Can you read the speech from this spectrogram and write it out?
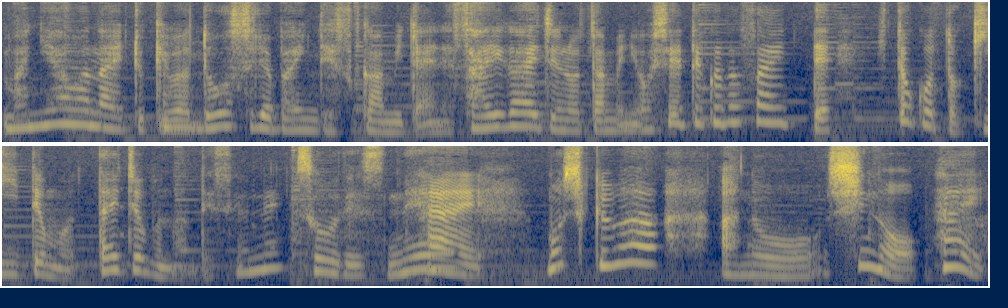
間に合わない時はどうすればいいんですか、みたいな災害時のために教えてくださいって一言聞いても大丈夫なんですよね。そうですね。はい、もしくはあの市の、はい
